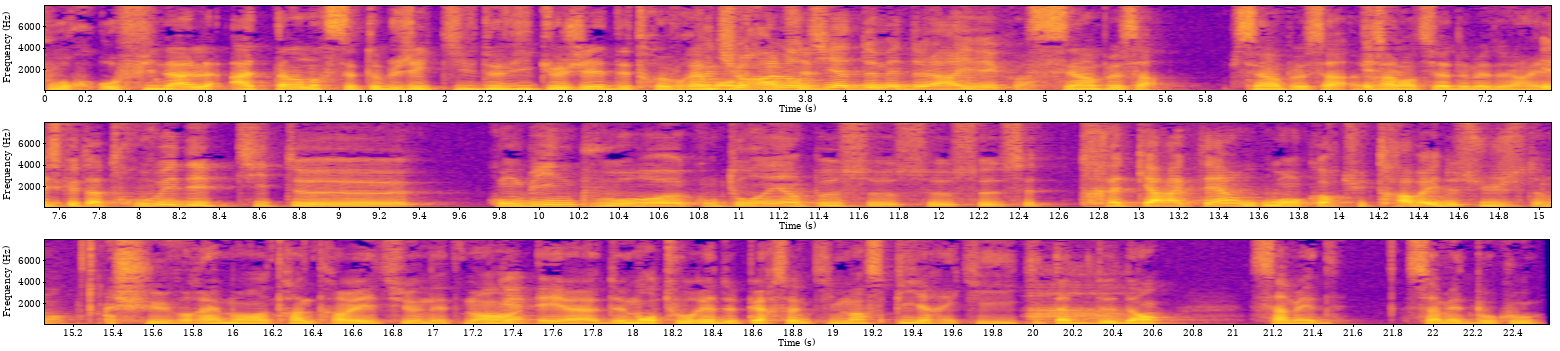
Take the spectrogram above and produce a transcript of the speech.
pour, au final, atteindre cet objectif de vie que j'ai, d'être vraiment tu tranquille. ralentis à 2 mètres de l'arrivée, quoi. C'est un peu ça. C'est un peu ça. Je ralentis à 2 mètres de l'arrivée. Est-ce que tu as trouvé des petites euh, combines pour euh, contourner un peu ce, ce, ce, cette trait de caractère ou encore tu travailles dessus justement? Je suis vraiment en train de travailler dessus, honnêtement. Et euh, de m'entourer de personnes qui m'inspirent et qui, qui Ah. tapent dedans, ça m'aide. Ça m'aide beaucoup.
